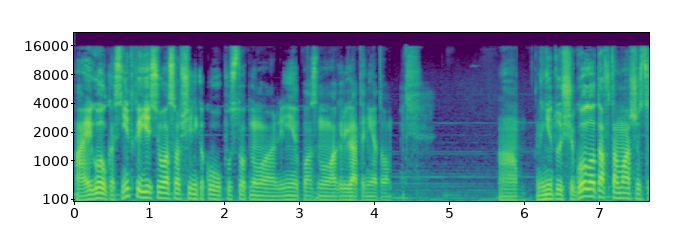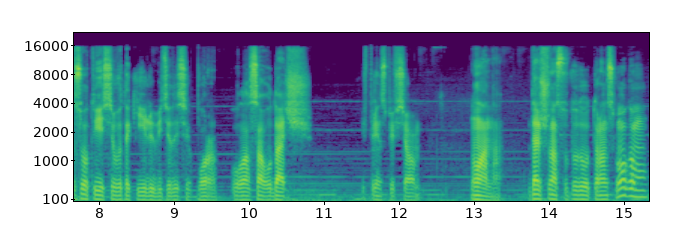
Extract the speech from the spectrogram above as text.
А иголка с ниткой, если у вас вообще никакого пустотного линейно-плазменного агрегата нету. А, гнетущий голод автомат 600, если вы такие любите до сих пор. Полоса удач. И в принципе все. Ну ладно. Дальше у нас тут идут трансмогом.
